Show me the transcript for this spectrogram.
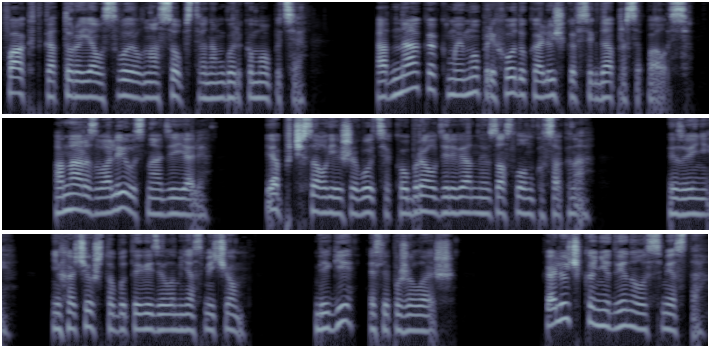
Факт, который я усвоил на собственном горьком опыте. Однако к моему приходу колючка всегда просыпалась. Она развалилась на одеяле. Я почесал ей животик, убрал деревянную заслонку с окна. «Извини, не хочу, чтобы ты видела меня с мечом. Беги, если пожелаешь». Колючка не двинулась с места.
